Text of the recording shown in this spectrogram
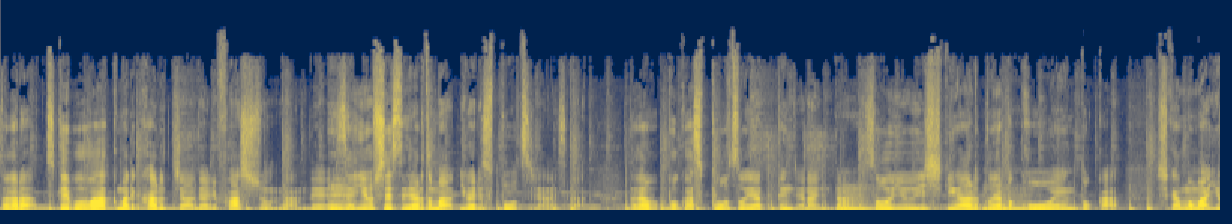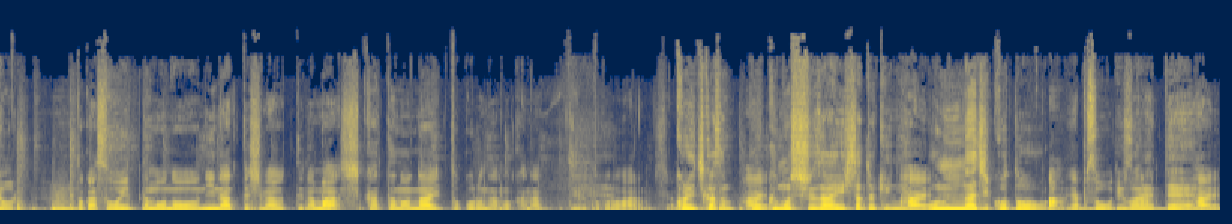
だからスケボーはあくまでカルチャーでありファッションなんで、えー、専用施設でやると、まあ、いわゆるスポーツじゃないですかだから僕はスポーツをやってんじゃないんだ、うん、そういう意識があるとやっぱ公園とか、しかもまあ夜とかそういったものになってしまうっていうのはまあ仕方のないところなのかなっていうところはあるんですよ、ね、これ市川さん、はい、僕も取材した時に同じことを言われて、はい、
